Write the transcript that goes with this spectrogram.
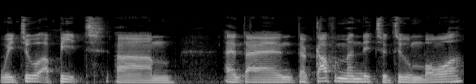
we do a bit, um, and then the government need to do more.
